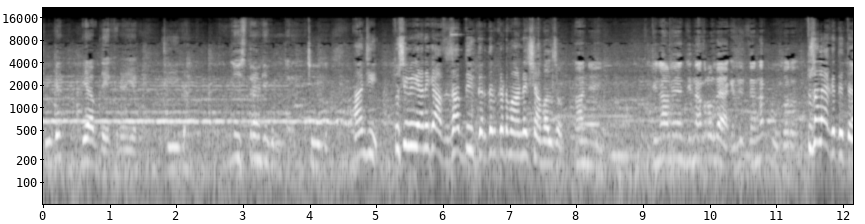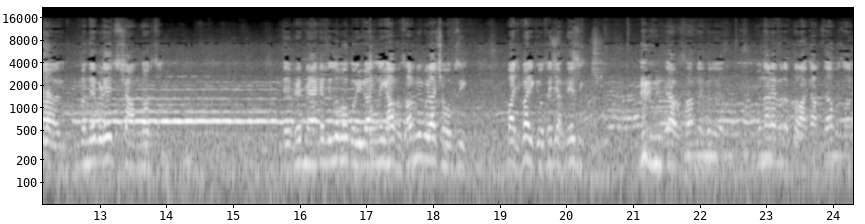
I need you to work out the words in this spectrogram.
ठीक है ये आप देख रहे हैं ये ठीक है ਇਸ ਤਰ੍ਹਾਂ ਦੇ ਕਬੂਤਰ ਹੈ। ਠੀਕ ਹੈ। ਹਾਂਜੀ ਤੁਸੀਂ ਵੀ ਯਾਨੀ ਕਿ ਹਾਫਿਜ਼ ਸਾਹਿਬ ਦੀ ਗਰਦਨ ਕਟਵਾਉਣ ਵਿੱਚ ਸ਼ਾਮਲ ਸੋ ਹਾਂਜੀ। ਜਿਨ੍ਹਾਂ ਨੇ ਜਿਨ੍ਹਾਂ ਕੋਲੋਂ ਲੈ ਕੇ ਦਿੱਤੇ ਨਾ ਕਬੂਤਰ। ਤੁਸੀਂ ਲੈ ਕੇ ਦਿੱਤੇ ਸਰ ਬੰਦੇ ਬੜੇ ਸ਼ਾਨਦਾਰ ਸਨ। ਤੇ ਫਿਰ ਮੈਂ ਕਿਹਾ ਚਲੋ ਕੋਈ ਗੱਲ ਨਹੀਂ। ਹਾਫਿਜ਼ ਸਾਹਿਬ ਨੂੰ ਬੜਾ ਸ਼ੌਕ ਸੀ। ਭੱਜ ਭੱਜ ਕੇ ਉੱਥੇ ਜਾਂਦੇ ਸੀ। ਹਾਫਿਜ਼ ਸਾਹਿਬ ਨੇ ਫਿਰ ਉਹਨਾਂ ਨੇ ਫਿਰ ਭਲਾ ਕਰਦਾ ਮਜ਼ਾਕ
